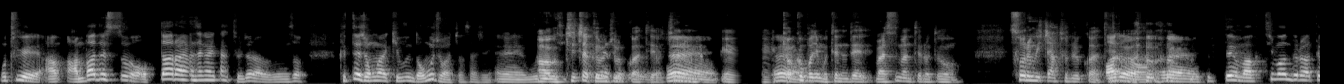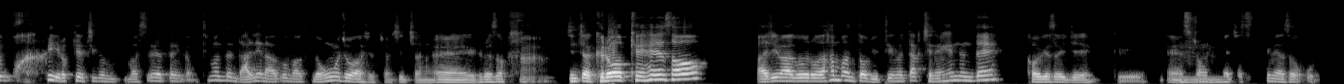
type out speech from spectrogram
어떻게 안, 안 받을 수 없다라는 생각이 딱 들더라고요. 그래서 그때 정말 기분 너무 좋았죠, 사실. 예, 우리 아, 진짜 그럼 좋을 것 같아요. 저는 예, 예, 네. 겪어보지 못했는데 말씀만 들어도 소름이 쫙 돋을 것 같아요. 맞아요. 예, 그때 막 팀원들한테 확 이렇게 지금 말씀했다니까 팀원들 난리 나고 막 너무 좋아하셨죠, 진짜. 예, 그래서 아, 진짜 그렇게 해서 마지막으로 한 번 더 미팅을 딱 진행했는데 거기서 이제 그 예, 스트롱 음. 벤처스 팀에서 오-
